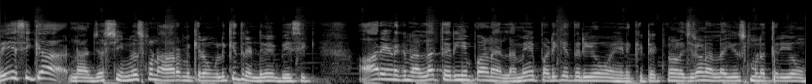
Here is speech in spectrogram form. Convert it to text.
பேசிக்காக நான் ஜஸ்ட் இன்வெஸ்ட் பண்ண ஆரம்பிக்கிறவங்களுக்கு இது ரெண்டுமே பேசிக் ஆறு எனக்கு நல்லா தெரியும்ப்பா நான் எல்லாமே படிக்க தெரியும். எனக்கு டெக்னாலஜிலாம் நல்லா யூஸ் பண்ண தெரியும்.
